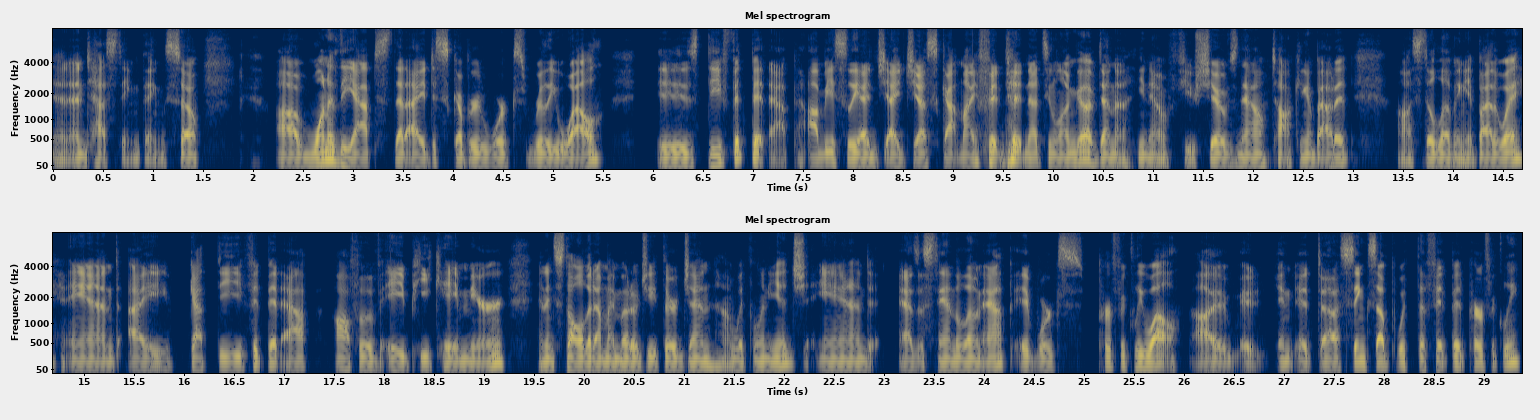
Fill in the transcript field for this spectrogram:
and, and testing things. So, uh, one of the apps that I discovered works really well is the Fitbit app. Obviously, I, I just got my Fitbit not too long ago. I've done a you know a few shows now talking about it. Uh, still loving it, by the way. And I got the Fitbit app off of APK Mirror and installed it on my Moto G third gen uh, with Lineage. And as a standalone app, it works perfectly well. Uh, it it syncs up with the Fitbit perfectly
